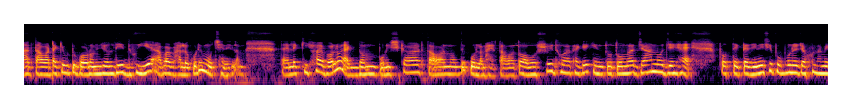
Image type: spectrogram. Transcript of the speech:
আর তাওয়াটাকে একটু গরম জল দিয়ে ধুয়ে আবার ভালো করে মুছে নিলাম। তাহলে কি হয় বলো? একদম পরিষ্কার তাওয়ার মধ্যে করলাম। হ্যাঁ তাওয়া তো অবশ্যই ধোয়া থাকে, কিন্তু তোমরা জানো যে হ্যাঁ প্রত্যেকটা জিনিসই পুপুনে যখন আমি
